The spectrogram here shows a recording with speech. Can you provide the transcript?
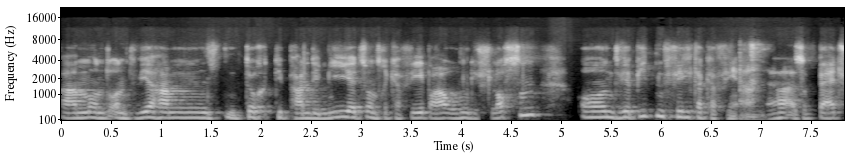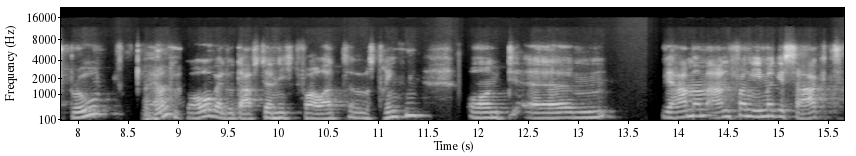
Ähm, und, und wir haben durch die Pandemie jetzt unsere Kaffeebar oben geschlossen und wir bieten Filterkaffee an. Ja? Also Batch Brew, ja, to go, weil du darfst ja nicht vor Ort was trinken. Und ähm, wir haben am Anfang immer gesagt,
